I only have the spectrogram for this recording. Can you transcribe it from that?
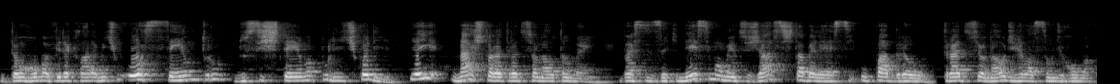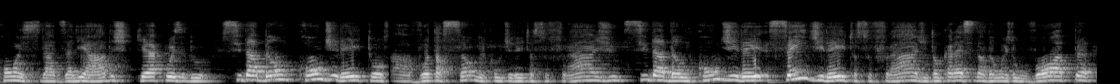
Então Roma vira claramente o centro do sistema político ali. E aí, na história tradicional também, vai se dizer que nesse momento já se estabelece o padrão tradicional de relação de Roma com as cidades aliadas, que é a coisa do cidadão com direito à votação, né, com direito a sufrágio, cidadão com direito sem direito a sufrágio, então o cara é cidadão, mas não vota,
